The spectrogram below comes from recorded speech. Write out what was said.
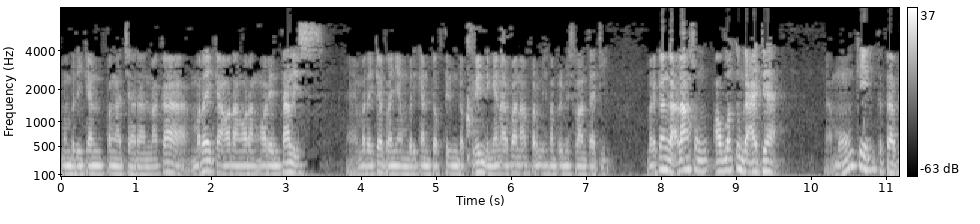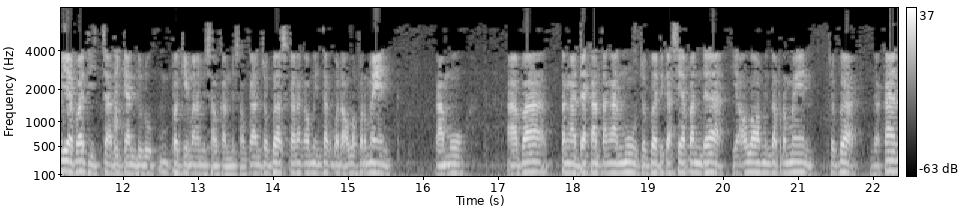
memberikan pengajaran. Maka mereka orang-orang orientalis ya, mereka banyak memberikan doktrin-doktrin dengan apa permisalan-permisalan tadi mereka nggak langsung Allah tuh nggak ada, nggak mungkin. Tetapi apa dicarikan dulu bagaimana misalkan misalkan. Coba sekarang kamu minta kepada Allah permen, kamu apa tengadakan tanganmu. Coba dikasih apa ndak? Ya Allah minta permen. Coba nggak kan?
